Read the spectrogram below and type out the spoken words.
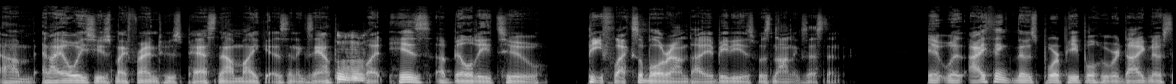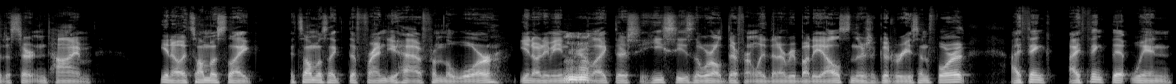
Um, and I always use my friend who's passed now, Mike, as an example. Mm-hmm. But his ability to be flexible around diabetes was non-existent it was i think those poor people who were diagnosed at a certain time you know it's almost like it's almost like the friend you have from the war you know what i mean mm-hmm. You're like there's he sees the world differently than everybody else and there's a good reason for it i think i think that when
